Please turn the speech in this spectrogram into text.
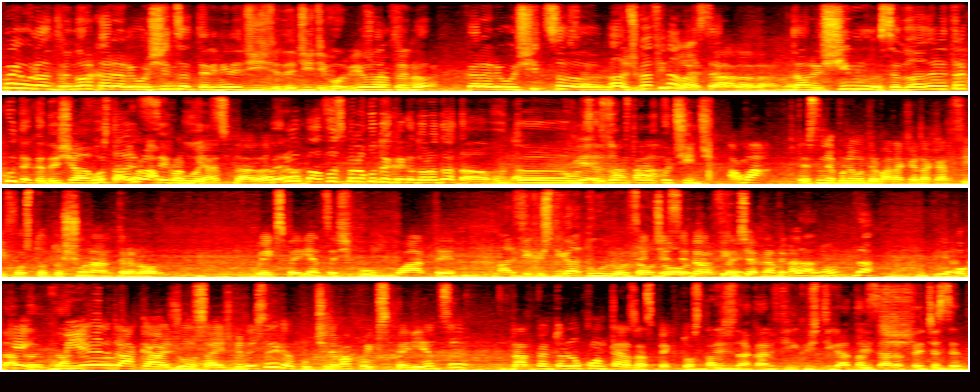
Băi, un antrenor care a reușit să termine Gigi, de Gigi vorbim, e un jucat antrenor finala. care a reușit să... A, a jucat finala Da, aseară. da, da, da. Dar și în sezoanele trecute, că deși a, avut fost acolo alți apropiat, secunzi, da, da, mereu da. a fost pe locul 2, cred că doar o dată a avut Da. uh, un E, sezon asta- pe locul 5. Acum, trebuie să ne punem întrebarea că dacă ar fi fost totuși un antrenor cu experiență și bun, poate, Ar fi câștigat unul sau două CSB ar fi trofee. câștigat campionatul, da, nu? Da. ok, cu el dacă a ajuns aici, gândește că cu cineva cu experiență, dar pentru el nu contează aspectul ăsta. Deci dacă ar fi câștigat Deci- aseară FCSB,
